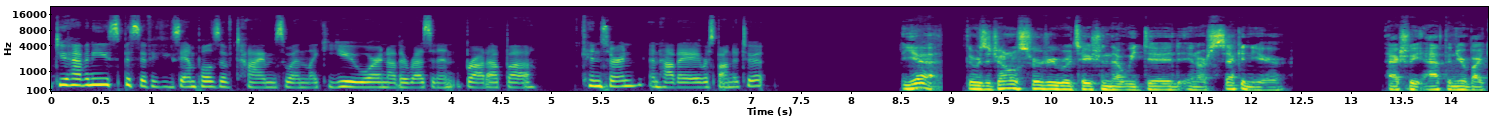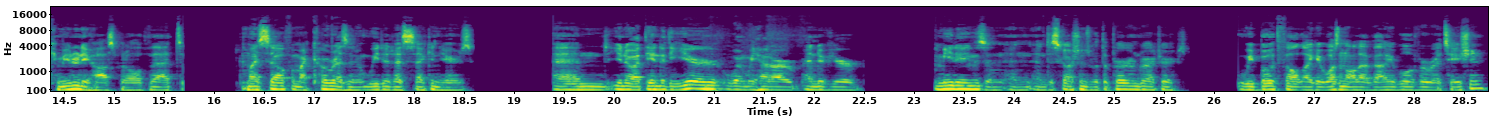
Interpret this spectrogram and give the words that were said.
Do you have any specific examples of times when like you or another resident brought up a concern and how they responded to it? Yeah, there was a general surgery rotation that we did in our second year, actually at the nearby community hospital that myself and my co-resident we did as second years. And, you know, at the end of the year, when we had our end of year meetings and, and, and discussions with the program directors, we both felt like it wasn't all that valuable of a rotation.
